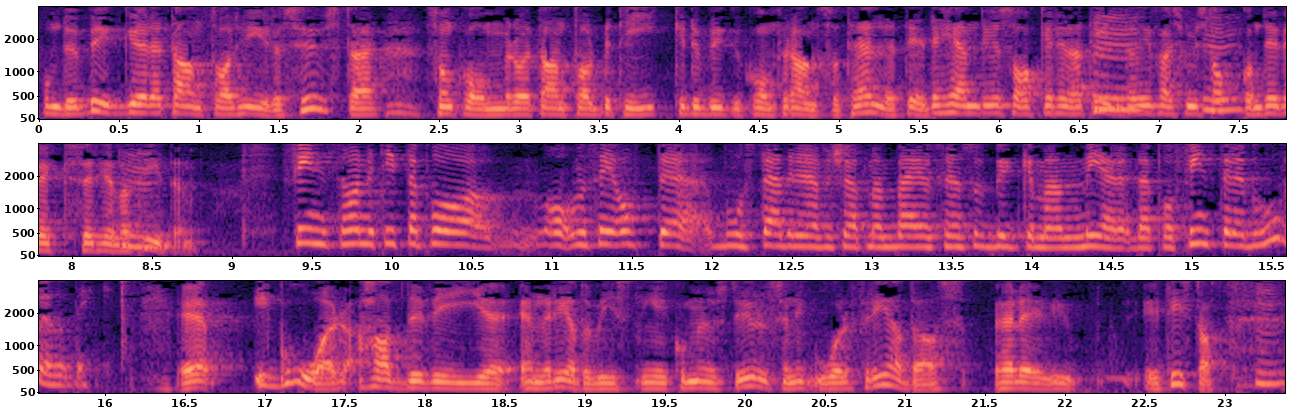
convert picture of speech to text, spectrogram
om du bygger ett antal hyreshus där som kommer och ett antal butiker, du bygger konferenshotellet. Det, det händer ju saker hela tiden, mm. ungefär som i Stockholm, mm. det växer hela mm. tiden. Finns, har ni tittat på, om man säger 80 bostäder innanför Köpmanberg och sen så bygger man mer därpå. Finns det det behov i Hudik? Eh, igår hade vi en redovisning i kommunstyrelsen, igår fredags, eller i, i tisdags. Mm.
